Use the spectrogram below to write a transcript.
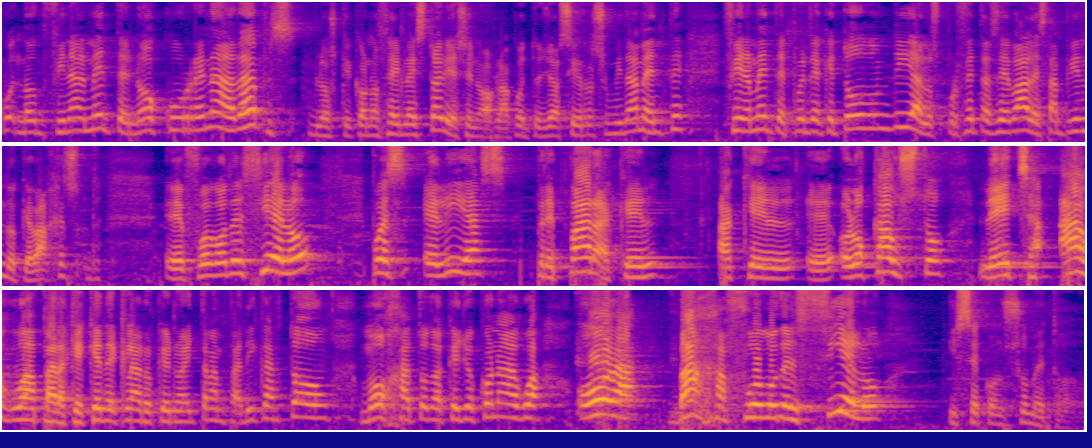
cuando finalmente no ocurre nada, pues, los que conocéis la historia, si no os la cuento yo así resumidamente, finalmente después de que todo un día los profetas de Baal están pidiendo que baje eh, fuego del cielo, pues Elías prepara aquel, aquel eh, holocausto, le echa agua para que quede claro que no hay trampa ni cartón, moja todo aquello con agua, ora, baja fuego del cielo y se consume todo.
